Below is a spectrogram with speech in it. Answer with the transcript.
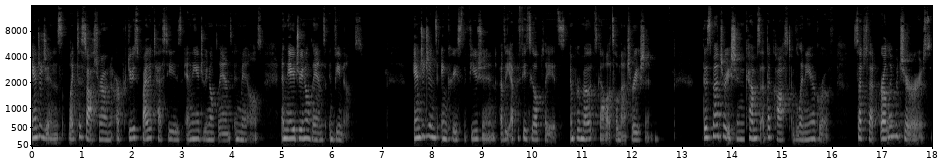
Androgens, like testosterone, are produced by the testes and the adrenal glands in males and the adrenal glands in females. Androgens increase the fusion of the epiphyseal plates and promote skeletal maturation. This maturation comes at the cost of linear growth, such that early maturers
